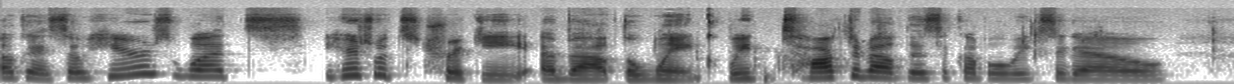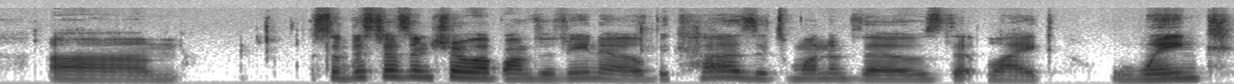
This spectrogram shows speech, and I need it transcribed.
okay so here's what's here's what's tricky about the wink. we talked about this a couple weeks ago um so this doesn't show up on vivino because it's one of those that like wink.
